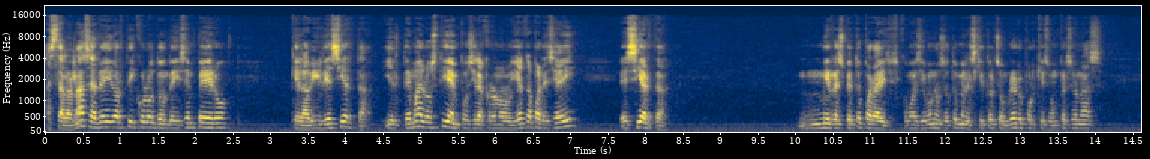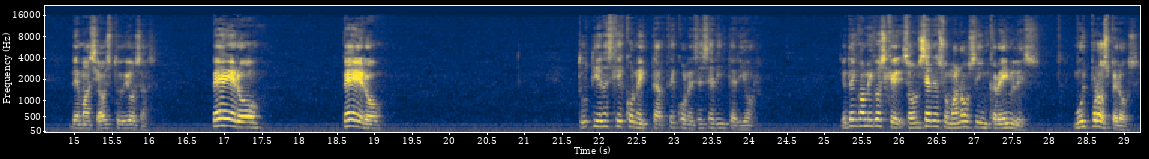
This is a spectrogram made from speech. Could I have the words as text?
Hasta la NASA he leído artículos donde dicen, pero que la Biblia es cierta. Y el tema de los tiempos y la cronología que aparece ahí es cierta mi respeto para ellos. Como decimos nosotros, me les quito el sombrero porque son personas demasiado estudiosas. Pero, pero, tú tienes que conectarte con ese ser interior. Yo tengo amigos que son seres humanos increíbles, muy prósperos,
